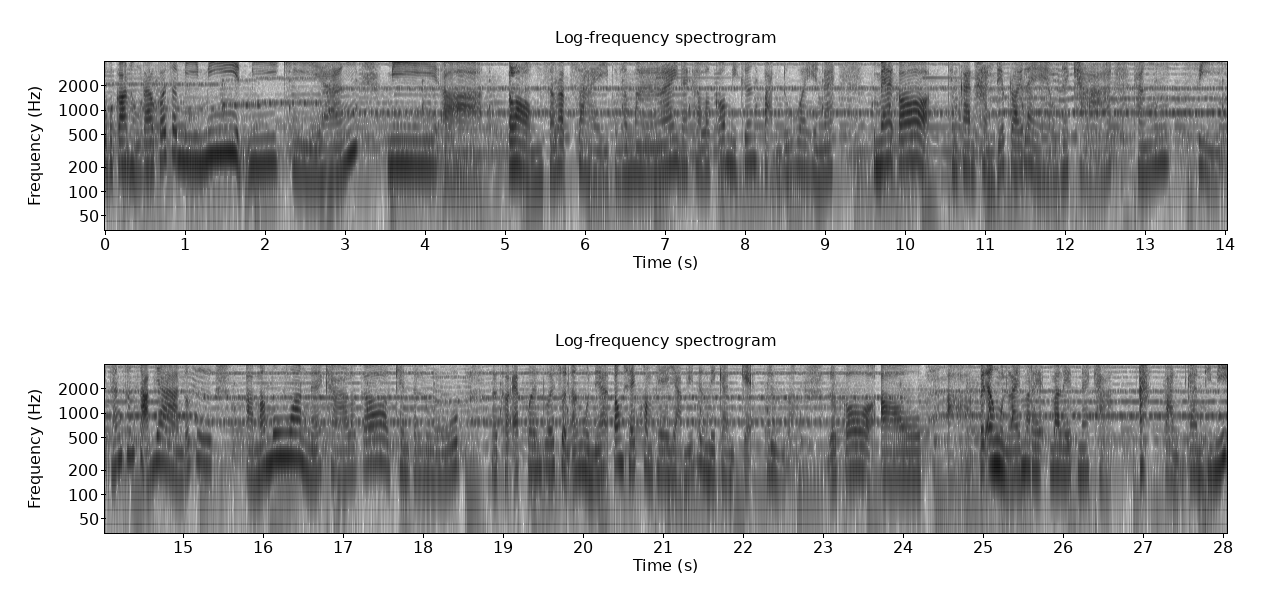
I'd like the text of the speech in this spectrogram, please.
อุปกรณ์ของเราก็จะมีมีด มีเขียง มีกล่องสำหรับใส่ผลไม้นะคะ แล้วก็มีเครื่องปั่นด้วยเห็นไหมคุณแม่ก็ทำการหั่นเรียบร้อยแล้วนะคะ ทั้ง 4 ทั้งทั้ง 3 อย่างก็คืออมะม่วงนะคะ แล้วก็แคนตาลูป แล้วก็แอปเปิลด้วยส่วนองุ่นเนี้ยต้องใช้ความพยายามนิดนึงในการแกะเปลือกแล้วก็เอาอาเป็นองุ่นไร้เมล็ดเมล็ดนะคะอะปั่นกันทีนี้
